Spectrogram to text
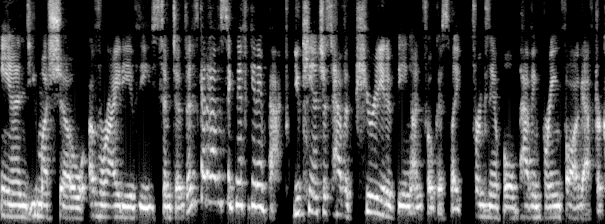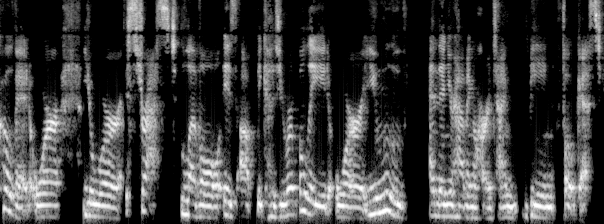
and you must show a variety of these symptoms and it's got to have a significant impact. You can't just have a period of being unfocused, like, for example, having brain fog after COVID or your stressed level is up because you were bullied or you moved and then you're having a hard time being focused.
